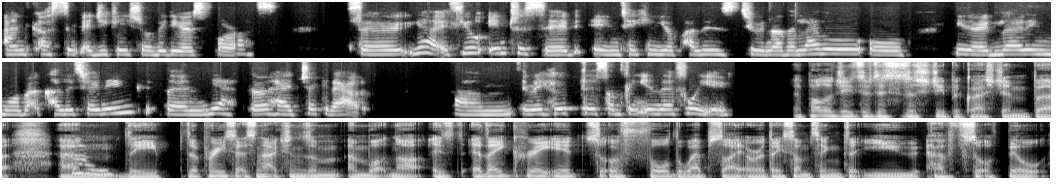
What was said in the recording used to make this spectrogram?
and custom educational videos for us. So yeah, if you're interested in taking your colors to another level or you know, learning more about color toning, then yeah, go ahead, check it out. Um, and I hope there's something in there for you. Apologies if this is a stupid question, but um, mm. the the presets and actions and, and whatnot is are they created sort of for the website, or are they something that you have sort of built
